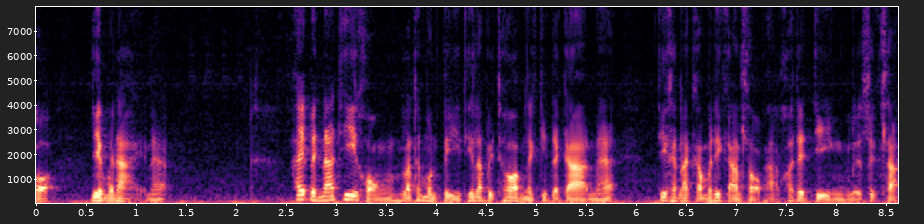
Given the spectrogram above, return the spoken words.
ก็เรียกไม่ได้นะฮะให้เป็นหน้าที่ของรัฐมนตรีที่รับผิดชอบในกิจการนะฮะที่คณะกรรมการสอบหาข้อเท็จจริง หรือศึกษา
